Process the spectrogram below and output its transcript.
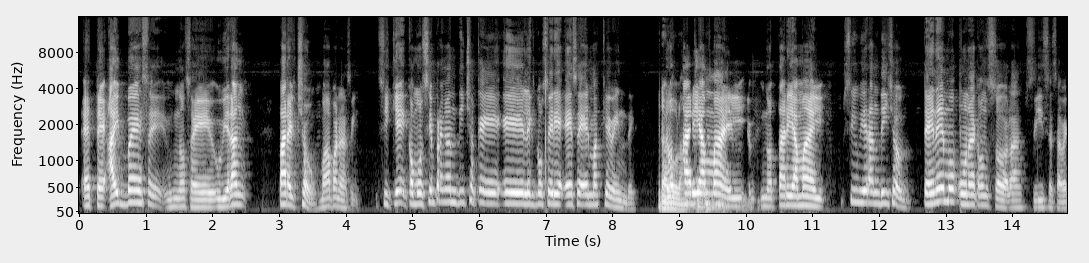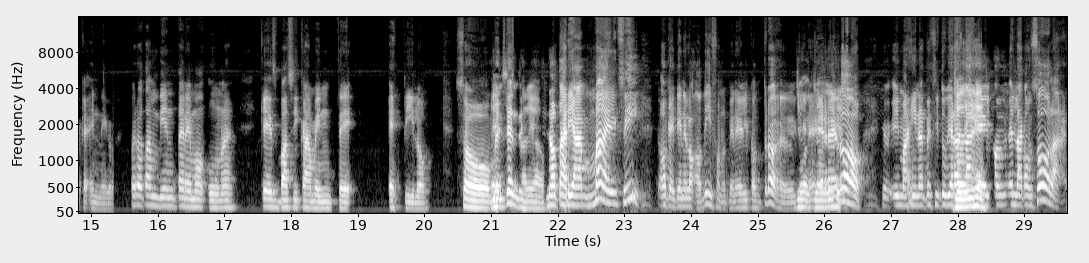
este, hay veces, no sé, hubieran para el show, vamos a poner así si que, como siempre han dicho que el Xbox Series S es el más que vende, no estaría mal, no estaría mal si hubieran dicho, tenemos una consola, sí se sabe que es negro, pero también tenemos una que es básicamente estilo. So, ¿me entiendes? No estaría mal, sí. Ok, tiene los audífonos, tiene el control, tiene el reloj. Imagínate si tuviera la, la consola.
